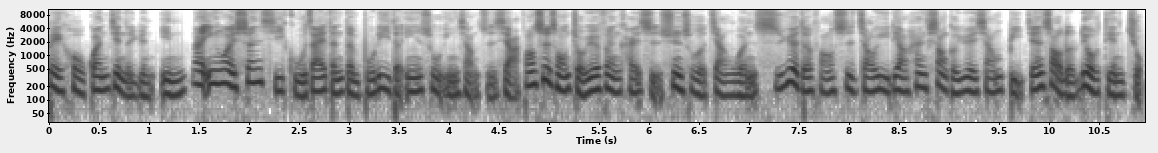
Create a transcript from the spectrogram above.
背后关键的原因。那因为升息、股灾等等不利的因素影响之下，房市从九月份开始迅速的降温。十月的房市交易量和上个月。相比减少了六点九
